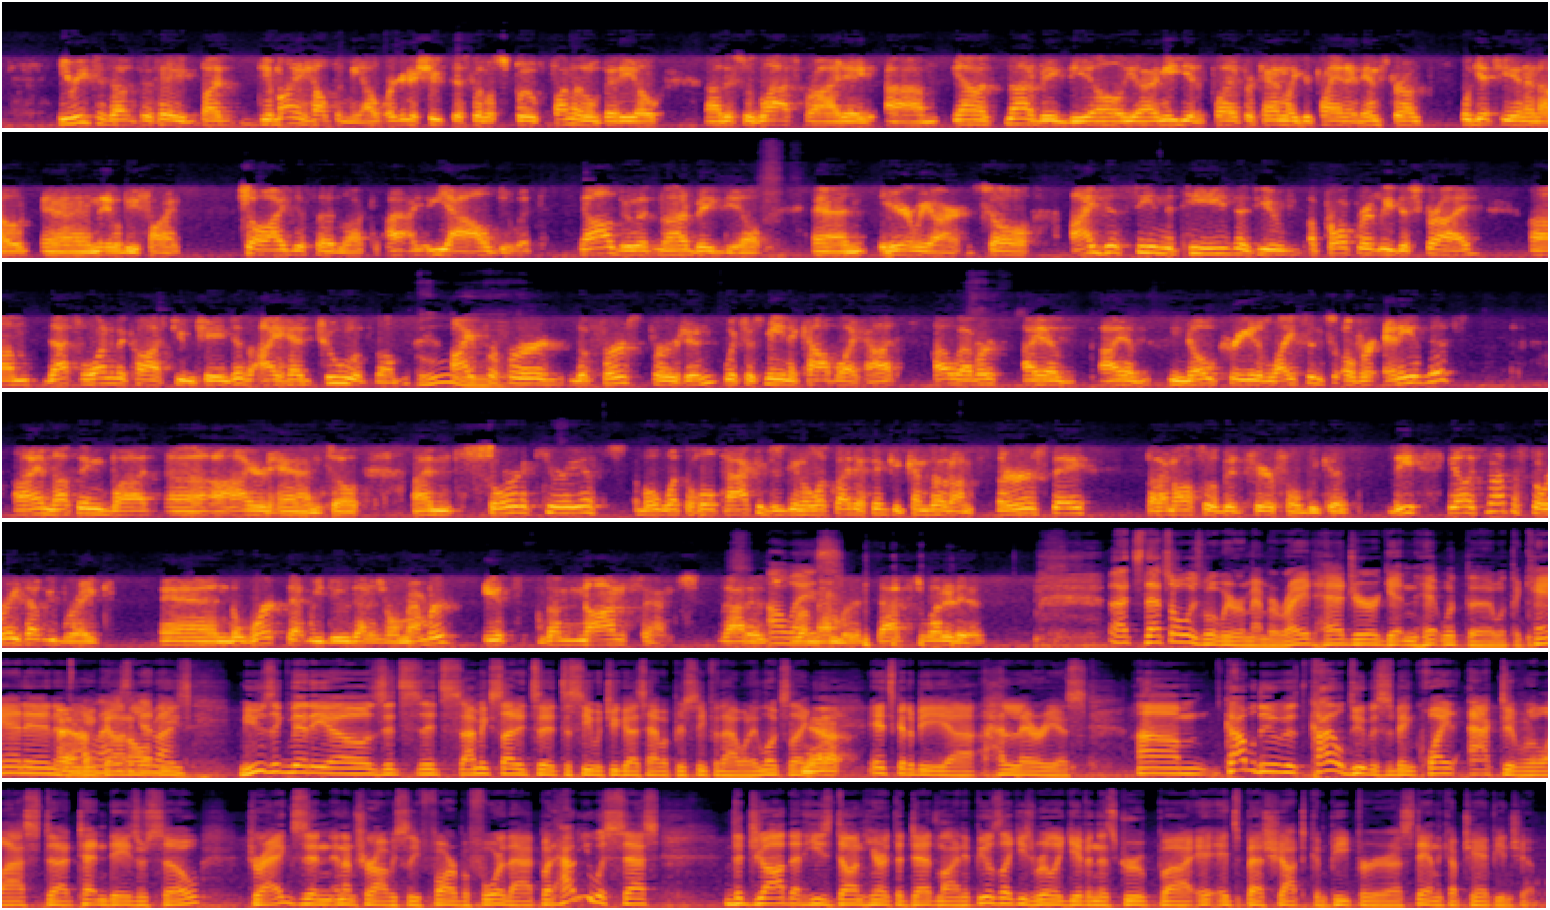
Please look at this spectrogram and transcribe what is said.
He reaches out and says, "Hey, bud, do you mind helping me out? We're going to shoot this little spoof, fun little video. Uh, this was last Friday. Um, you know, it's not a big deal. You know, I need you to play, pretend like you're playing an instrument. We'll get you in and out, and it'll be fine." So I just said, "Look, I, yeah, I'll do it. Yeah, I'll do it. Not a big deal." And here we are. So I just seen the tease as you've appropriately described. Um, that's one of the costume changes. I had two of them. Ooh. I preferred the first version, which was me in a cowboy hat. However, I have I have no creative license over any of this. I am nothing but uh, a hired hand. So I'm sort of curious about what the whole package is going to look like. I think it comes out on Thursday, but I'm also a bit fearful because the you know it's not the stories that we break and the work that we do that is remembered it's the nonsense that is always. remembered. That's what it is. That's that's always what we remember, right? Hedger getting hit with the with the cannon, and yeah. you oh, got all these music videos. It's it's. I'm excited to to see what you guys have up your sleeve for that one. It looks like yeah. it's going to be uh, hilarious. Um, Kyle Dubas, Kyle Dubas has been quite active over the last uh, ten days or so. Dregs, and, and I'm sure obviously far before that. But how do you assess the job that he's done here at the deadline. It feels like he's really given this group uh, its best shot to compete for a Stanley Cup championship.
